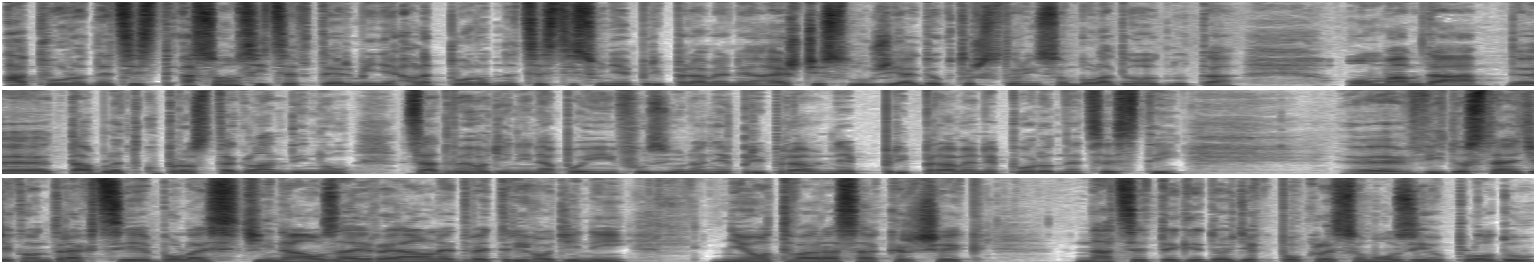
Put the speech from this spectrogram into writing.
a pôrodné cesty, a som síce v termíne, ale pôrodné cesty sú nepripravené a ešte slúži aj doktor, s ktorým som bola dohodnutá. On vám dá e, tabletku prostaglandinu, za dve hodiny napojí infúziu na nepripravené pôrodné cesty E, vy dostanete kontrakcie, bolesti naozaj reálne 2-3 hodiny, neotvára sa krček, na CTG dojde k poklesom oziev plodu,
